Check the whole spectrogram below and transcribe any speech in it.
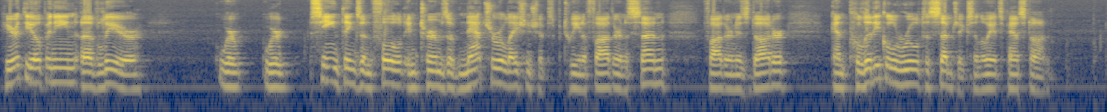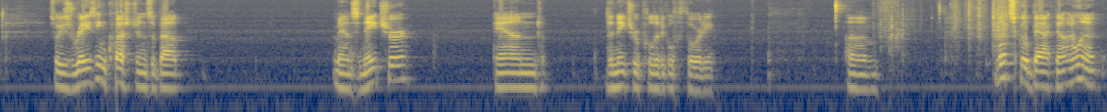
Here at the opening of Lear, we're, we're seeing things unfold in terms of natural relationships between a father and a son, father and his daughter, and political rule to subjects and the way it's passed on. So he's raising questions about man's nature and the nature of political authority. Um, let's go back now. I want to.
